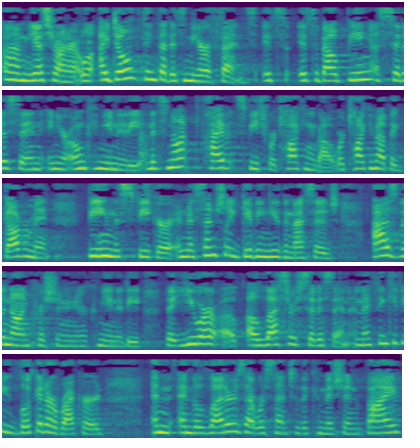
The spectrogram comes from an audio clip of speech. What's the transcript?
Um, yes, Your Honor. Well, I don't think that it's mere offense. It's it's about being a citizen in your own community, and it's not private speech we're talking about. We're talking about the government being the speaker and essentially giving you the message as the non-Christian in your community that you are a, a lesser citizen. And I think if you look at our record, and, and the letters that were sent to the commission by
